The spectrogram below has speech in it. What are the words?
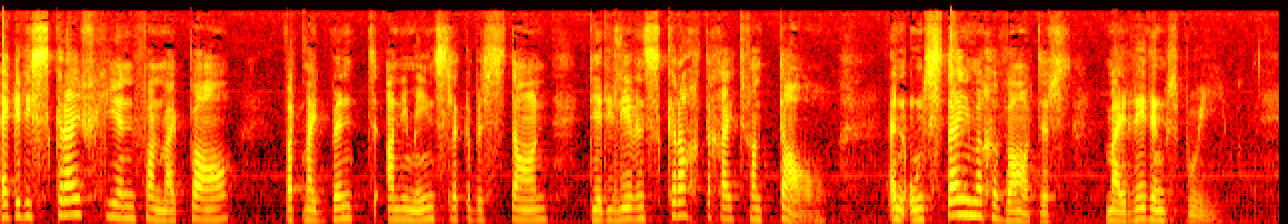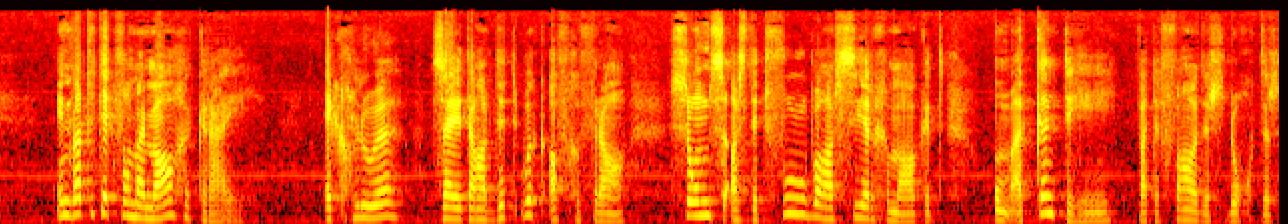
Ek het die skryfgeen van my pa wat my bind aan die menslike bestaan deur die lewenskragtigheid van taal in onstuimige waters my reddingsboei. En wat het ek van my ma gekry? Ek glo sy het haar dit ook afgevra soms as dit voelbaar seer gemaak het om 'n kind te hê wat 'n vadersdogter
